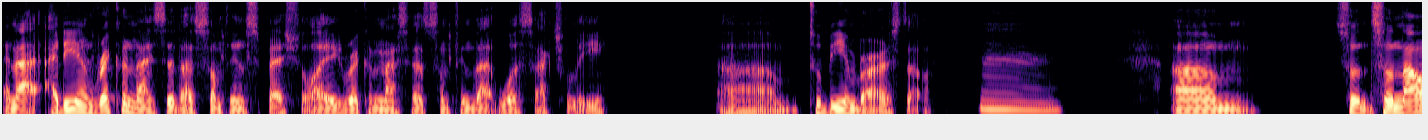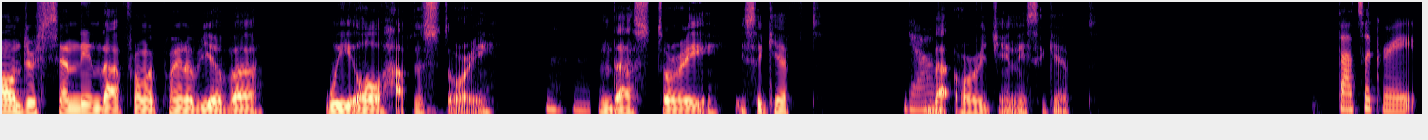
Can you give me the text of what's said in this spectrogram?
And I, I didn't recognize it as something special. I recognized it as something that was actually um, to be embarrassed of. Mm. Um, so so now understanding that from a point of view of a we all have a story, mm-hmm. and that story is a gift. Yeah, that origin is a gift. That's a great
